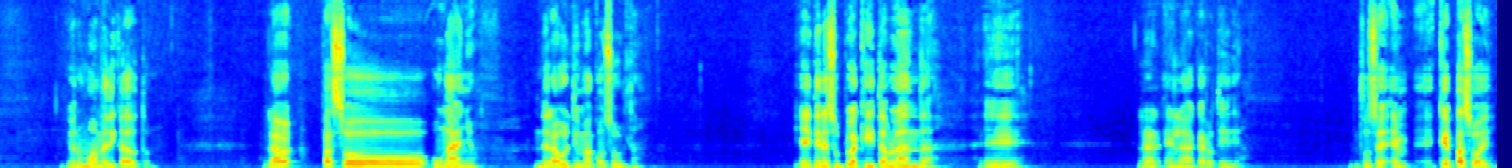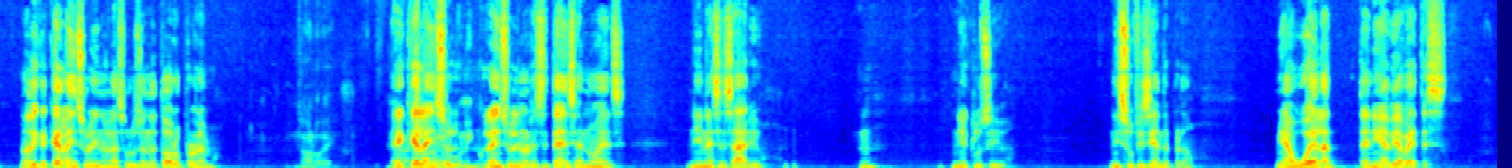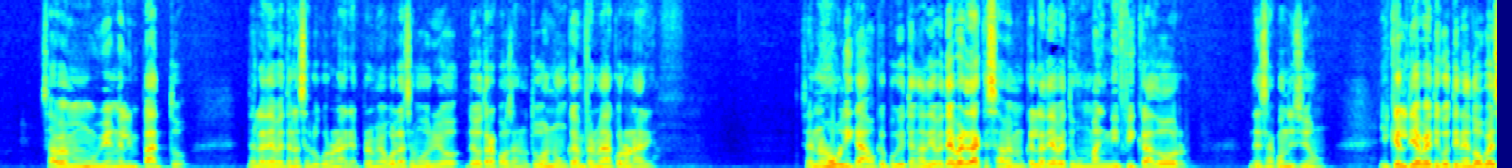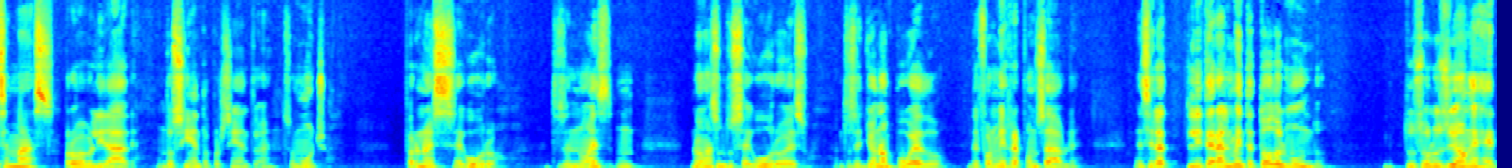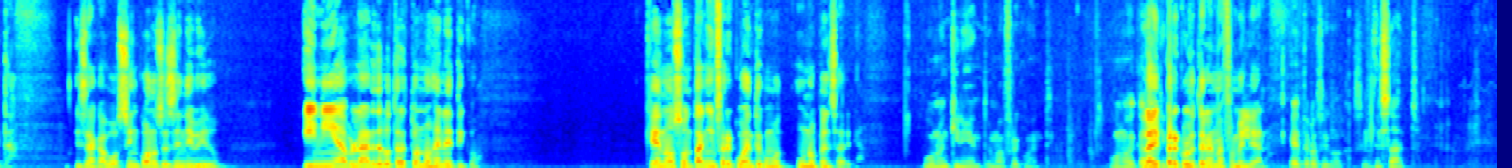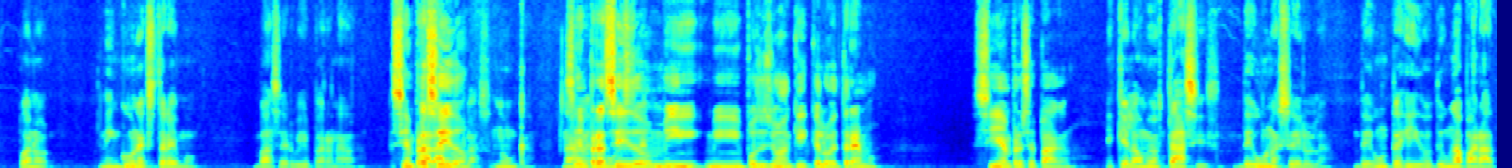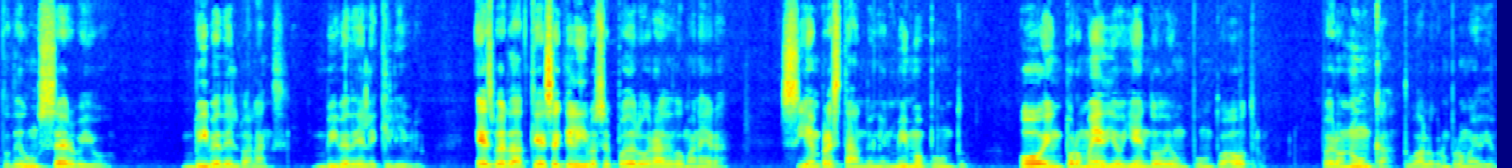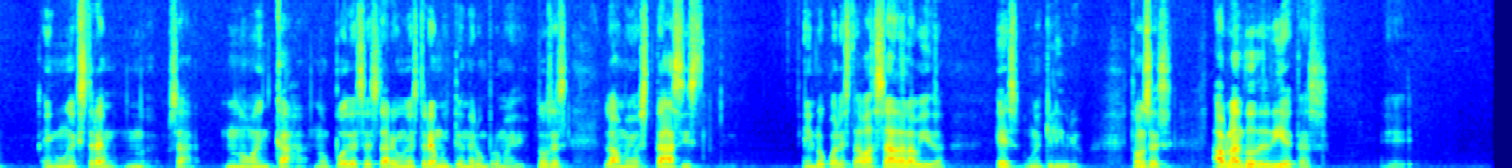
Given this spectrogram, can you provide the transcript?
Yo no me voy a medicar, doctor. La, pasó un año de la última consulta. Y ahí tiene su plaquita blanda eh, en la carotidia. Entonces, em, ¿qué pasó ahí? No dije que la insulina es la solución de todos los problemas. No lo es. es que la, la insulina resistencia no es ni necesario, ni exclusiva, ni suficiente, perdón. Mi abuela tenía diabetes. Sabemos muy bien el impacto de la diabetes en la salud coronaria, pero mi abuela se murió de otra cosa, no tuvo nunca enfermedad coronaria. O sea, no es obligado que porque tenga diabetes. Es verdad que sabemos que la diabetes es un magnificador de esa condición y que el diabético tiene dos veces más probabilidades, un 200%, ¿eh? eso es mucho, pero no es seguro. Entonces no es, no es un asunto seguro eso. Entonces yo no puedo, de forma irresponsable, Es decir, literalmente todo el mundo. Tu solución es esta. Y se acabó sin conocer ese individuo. Y ni hablar de los trastornos genéticos, que no son tan infrecuentes como uno pensaría. Uno en 500 no es frecuente. Uno de cada La hipercolesterolemia familiar. Heterocigota, sí. Exacto. Bueno, ningún extremo va a servir para nada. Siempre ha sido. Nunca. Siempre ha sido mi, mi posición aquí que los extremos siempre se pagan. Es que la homeostasis de una célula, de un tejido, de un aparato, de un ser vivo, vive del balance, vive del equilibrio. Es verdad que ese equilibrio se puede lograr de dos maneras, siempre estando en el mismo punto o en promedio yendo de un punto a otro. Pero nunca tú vas a lograr un promedio en un extremo. o sea, no encaja. No puedes estar en un extremo y tener un promedio. Entonces, la homeostasis en lo cual está basada la vida es un equilibrio. Entonces, hablando de dietas eh,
